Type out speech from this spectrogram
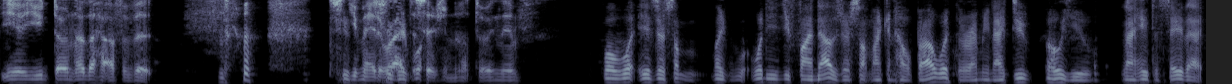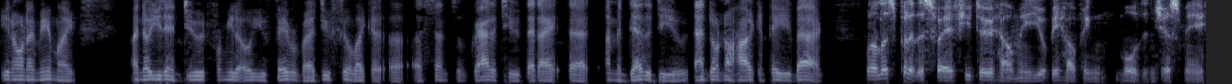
Yeah, you don't know the half of it. You made a right like, "What- decision not doing them. Well, what is there some like what did you find out? Is there something I can help out with? Or I mean, I do owe you, and I hate to say that. You know what I mean? Like, I know you didn't do it for me to owe you a favor, but I do feel like a, a, a sense of gratitude that I that I'm indebted to you. I don't know how I can pay you back. Well, let's put it this way: if you do help me, you'll be helping more than just me.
